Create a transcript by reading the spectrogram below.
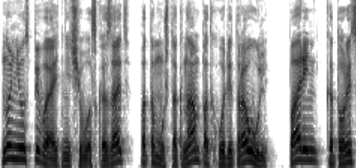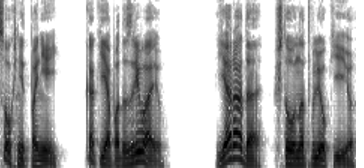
но не успевает ничего сказать, потому что к нам подходит Рауль, парень, который сохнет по ней, как я подозреваю. Я рада, что он отвлек ее,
